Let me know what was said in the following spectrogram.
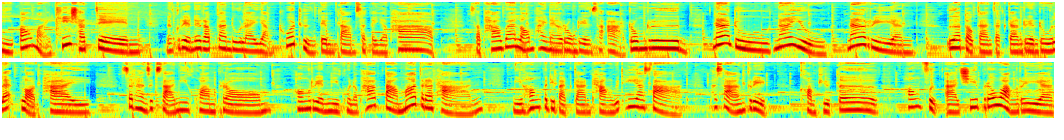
มีเป้าหมายที่ชัดเจน นักเรียนได้รับการดูแลอย่างทั่วถึงเต็มตามศักยภาพ สภาพแวดล้อมภายในโรงเรียนสะอาดร่มรื่น น่าดู น่าอยู่ น่าเรียน เอื้อต่อการจัดการเรียนรู้และปลอดภัย สถานศึกษามีความพร้อม ห้องเรียนมีคุณภาพตามมาตรฐาน มีห้องปฏิบัติการทางวิทยาศาสตร์ ภาษาอังกฤษ คอมพิวเตอร์ ห้องฝึกอาชีพระหว่างเรียน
